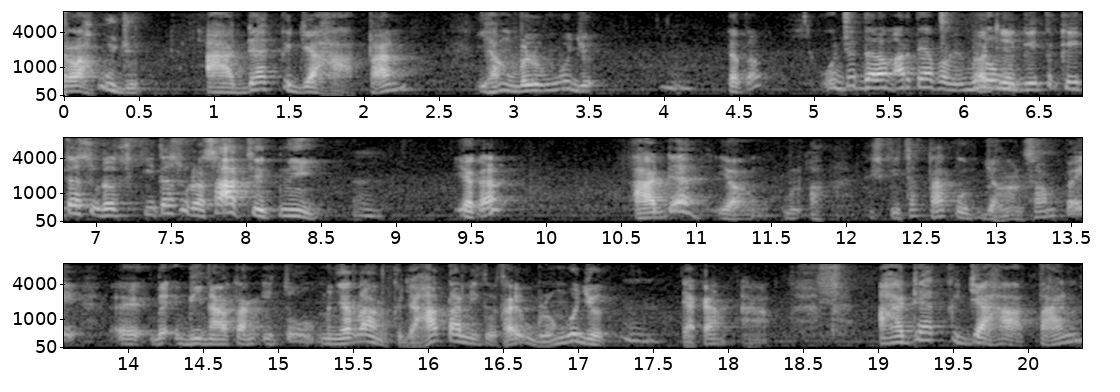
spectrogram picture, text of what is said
telah wujud. Ada kejahatan yang belum wujud. Hmm. Ya Wujud dalam arti apa? Belum. Artinya kita, kita sudah kita sudah sakit nih. Hmm. Ya kan? Ada yang ah, kita takut jangan sampai eh, binatang itu menyerang kejahatan itu tapi belum wujud. Hmm. Ya kan? Nah, ada kejahatan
